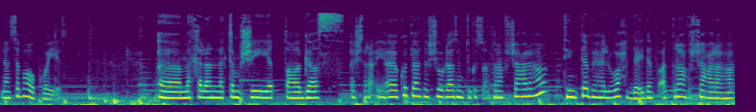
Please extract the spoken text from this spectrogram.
ناسبها وكويس. آه مثلا تمشيط قص إيش رأيك؟ آه كل ثلاثة شهور لازم تقص أطراف شعرها. تنتبه الوحدة إذا في أطراف شعرها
